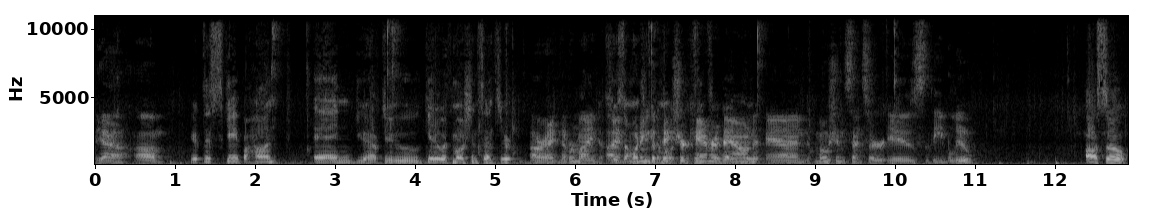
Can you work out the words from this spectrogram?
Yeah. Um. You have to escape a hunt, and you have to get it with motion sensor. All right. Never mind. I'm putting can the picture camera down, you do it. and motion sensor is the blue. Also,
